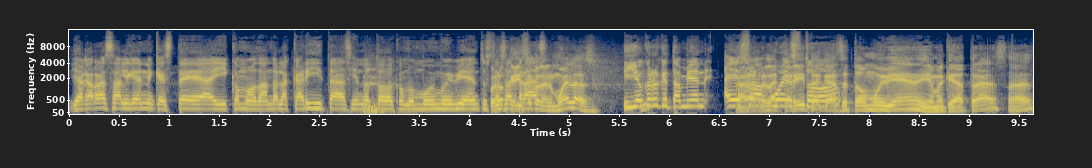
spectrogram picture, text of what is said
Y agarras a alguien que esté ahí como dando la carita, haciendo todo como muy, muy bien. Tú Fue lo estás que hice atrás. con el Muelas. Y yo creo que también eso Agarré ha la puesto. carita que hace todo muy bien y yo me quedé atrás, ¿sabes?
